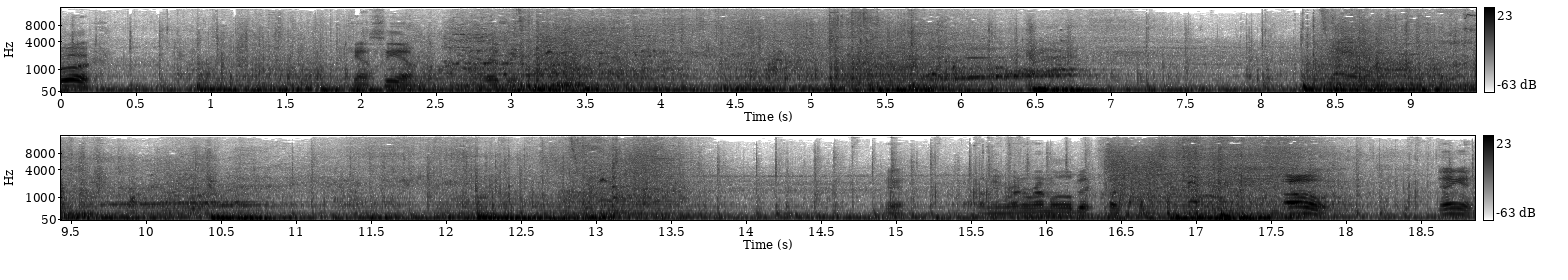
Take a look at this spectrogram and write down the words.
Look! Can't see him. Where is he? Okay, let me run around a little bit. Oh! Dang it!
